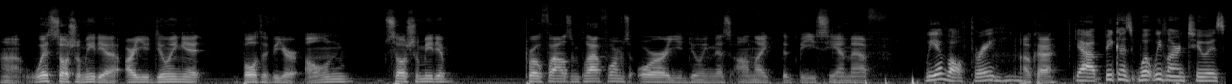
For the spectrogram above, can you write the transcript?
Uh, with social media, are you doing it both of your own social media profiles and platforms, or are you doing this on like the BCMF? we have all 3 Okay. Yeah, because what we learned too is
